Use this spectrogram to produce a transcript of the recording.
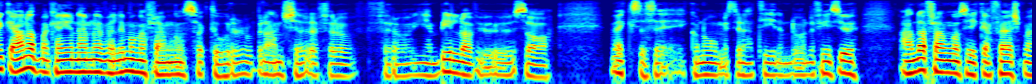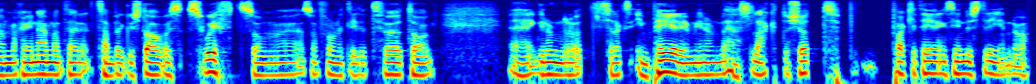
mycket annat. Man kan ju nämna väldigt många framgångsfaktorer och branscher för att, för att ge en bild av hur USA växer sig ekonomiskt i den här tiden. Då. Det finns ju andra framgångsrika affärsmän. Man kan ju nämna till exempel Gustavus Swift som, eh, som från ett litet företag eh, grundade ett slags imperium inom det här slakt och köttpaketeringsindustrin. Då.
